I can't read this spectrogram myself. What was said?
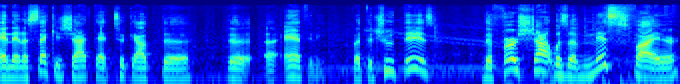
and then a second shot that took out the the uh, Anthony but the truth is the first shot was a misfire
